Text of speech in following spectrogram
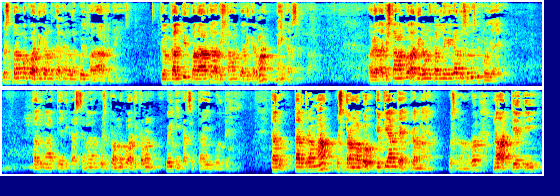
उस ब्रह्म को अतिक्रमण करने वाला कोई पदार्थ नहीं है क्यों कल्पित पदार्थ अधिष्ठान को अतिक्रमण नहीं कर सकता अगर अधिष्ठान को अतिक्रमण कर लगेगा तो स्वरूप भी खो जाएगा तदुनात्यधिक उस ब्रह्म को अतिक्रमण कोई नहीं कर सकता ये बोलते हैं तदु, तद ब्रह्म, उस ब्रह्म को, द्वितीयांत है, ब्रह्म है, उस ब्रह्म को, न अत्यति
